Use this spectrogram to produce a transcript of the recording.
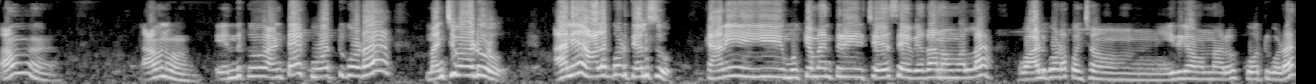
అవును. అవును. ఎందుకు అంటే కోర్టు కూడా మంచివాడు అని వాళ్ళకు కూడా తెలుసు. కానీ ఈ ముఖ్యమంత్రి చేసే విధానం వల్ల వాళ్ళు కూడా కొంచెం ఇదిగా ఉన్నారు కోర్టు కూడా.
